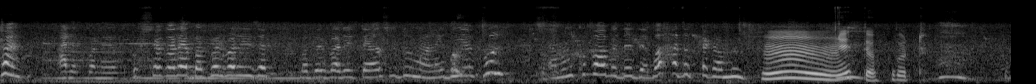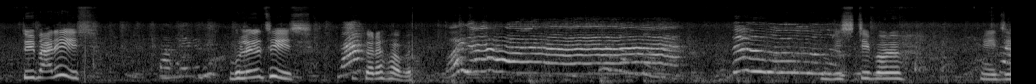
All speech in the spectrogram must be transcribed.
খান আরেক কোণে গুসা করে বাপের বাড়ি যান বাপের বাড়িতে শুধু মানে দিয়ে ফুল। এমন খুব বেঁধে দেবো হাজার টাকা মুখ হুম এই তো গুড। তুই পারিস? ভুলে গেছিস? কি করে হবে? বৃষ্টি পড়ে, এই যে।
